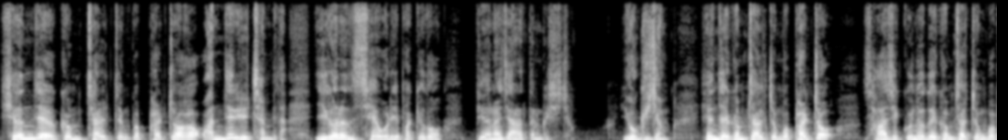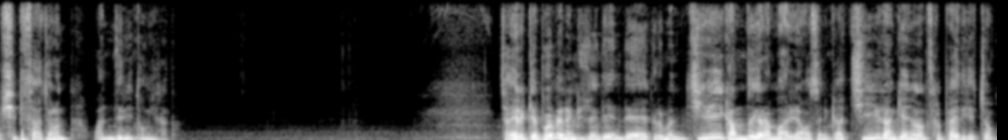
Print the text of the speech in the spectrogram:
현재 검찰청법 8조와 완전히 일치합니다. 이거는 세월이 바뀌어도 변하지 않았다는 것이죠. 요 규정. 현재 검찰청법 8조, 49년도의 검찰청법 14조는 완전히 동일하다. 자, 이렇게 법에는 규정되어 있는데, 그러면 지휘 감독이라는 말이 나왔으니까 지휘란 개념을 살펴야 되겠죠?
